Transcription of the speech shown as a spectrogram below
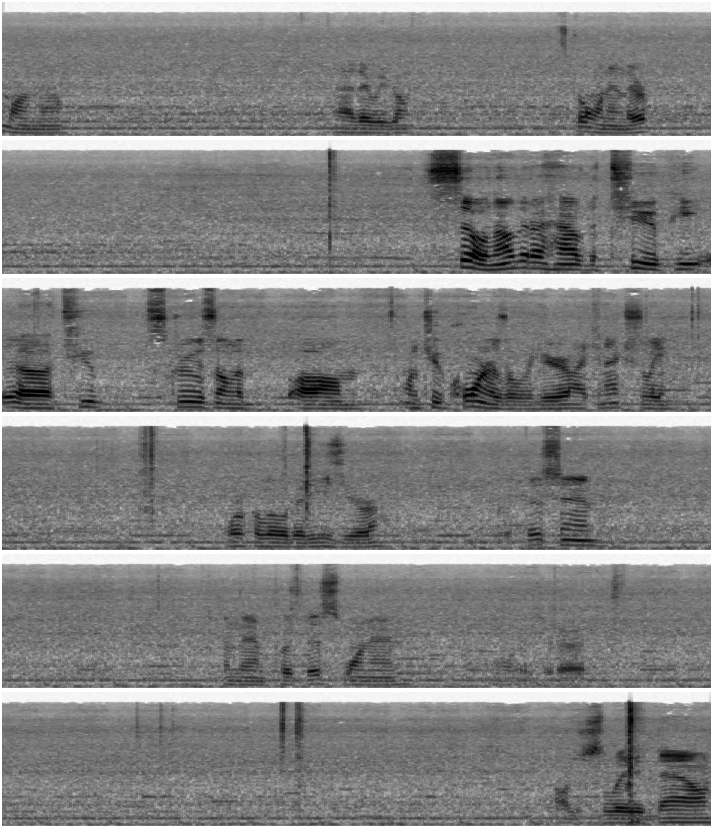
Come on now. Ah, there we go. It's going in there. So now that I have the two uh, two screws on the um, on two corners over here, I can actually work a little bit easier. Put this in, and then put this one in. Where is it at? I'll just lay it down.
